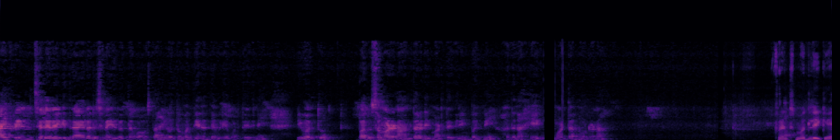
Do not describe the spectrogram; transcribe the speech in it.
ಹಾಯ್ ಫ್ರೆಂಡ್ಸ್ ಎಲ್ಲರೂ ಹೇಗಿದ್ದೀರಾ? ಎಲ್ಲರೂ ಚೆನ್ನಾಗಿದ್ರು ಅಂತ ಭಾವಿಸ್ತಾ ಇವತ್ತು ಮಧ್ಯಾಹ್ನದ ವಿಡಿಯೋ ಮಾಡ್ತಾ ಇದ್ದೀನಿ. ಇವತ್ತು ಬದುಸ ಮಾಡೋಣ ಅಂತ ರೆಡಿ ಮಾಡ್ತಾ ಇದ್ದೀನಿ. ಬನ್ನಿ, ಅದನ್ನು ಹೇಗೆ ಮಾಡ್ತಾ ನೋಡೋಣ. ಫ್ರೆಂಡ್ಸ್ ಮೊದಲಿಗೆ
